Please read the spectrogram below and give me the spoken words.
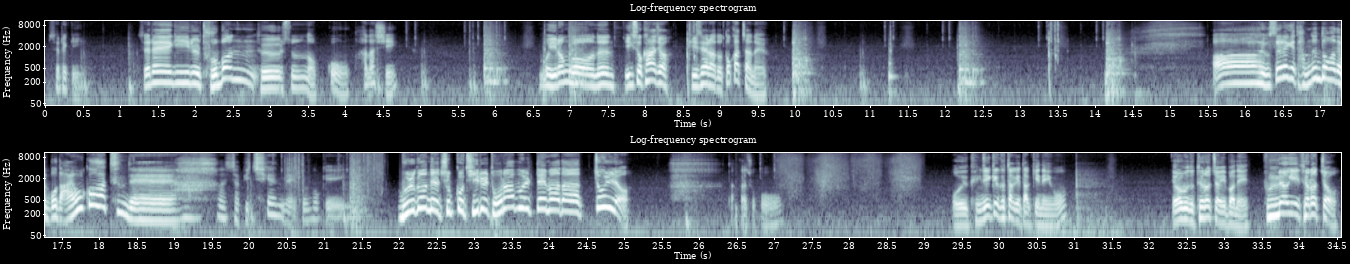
쓰레기. 쓰레기를 두 번 들 수는 없고 하나씩 뭐 이런 거는 익숙하죠. 비세라도 똑같잖아요. 아 이거 쓰레기 담는 동안에 뭐 나올 것 같은데. 아나 진짜 미치겠네 공포게임 물건을 줍고 뒤를 돌아볼 때마다 쫄려. 하, 닦아주고. 오 이거 굉장히 깨끗하게 닦이네 이거. 여러분도 들었죠 이번에? 분명히 들었죠?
